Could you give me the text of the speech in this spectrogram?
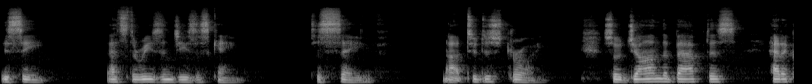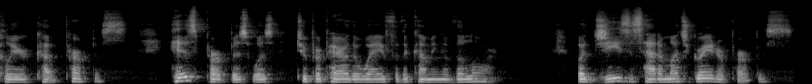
You see, that's the reason Jesus came to save, not to destroy. So John the Baptist had a clear cut purpose. His purpose was to prepare the way for the coming of the Lord. But Jesus had a much greater purpose.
